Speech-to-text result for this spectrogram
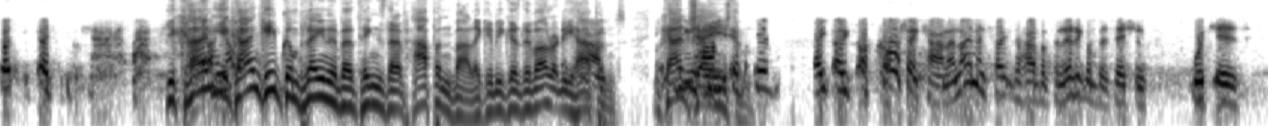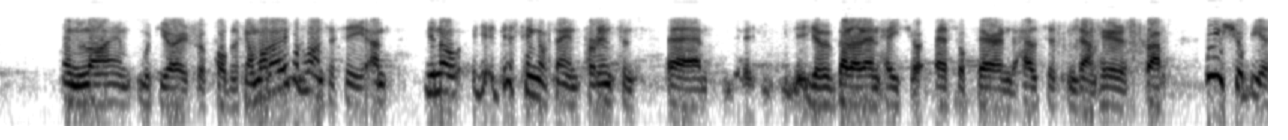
but uh, You can't, you can't keep complaining about things that have happened, Malachy, because they've already happened. You can't change if- them. if- I, I, of course I can, and I'm entitled to have a political position which is in line with the Irish Republic. And what I would want to see, and you know, this thing of saying, for instance, um, you have better NHS up there and the health system down here is crap. We should be a,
